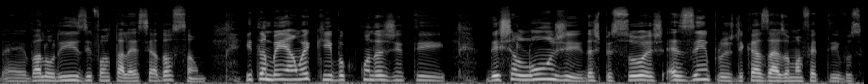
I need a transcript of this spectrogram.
é, valoriza e fortalece a adoção. E também há um equívoco quando a gente deixa longe das pessoas exemplos de casais homoafetivos,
